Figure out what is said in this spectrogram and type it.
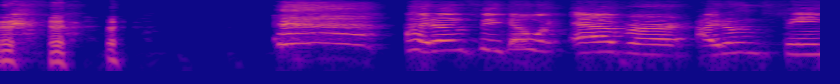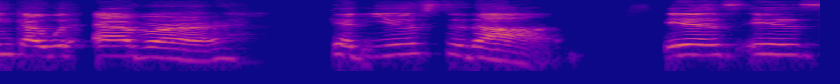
I don't think I would ever. I don't think I would ever get used to that. Is is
